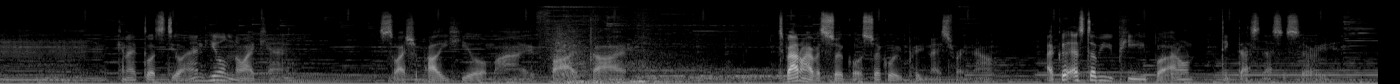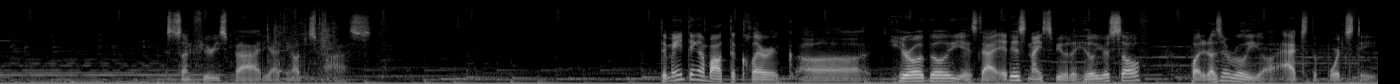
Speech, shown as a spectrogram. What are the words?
Mm, can I thought steal and heal? No, I can't. So I should probably heal my five guy. Too bad I don't have a circle. A circle would be pretty nice right now. I could SWP, but I don't think that's necessary. Sun Fury's bad. Yeah, I think I'll just pass. The main thing about the Cleric uh, hero ability is that it is nice to be able to heal yourself, but it doesn't really uh, add to the board state.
